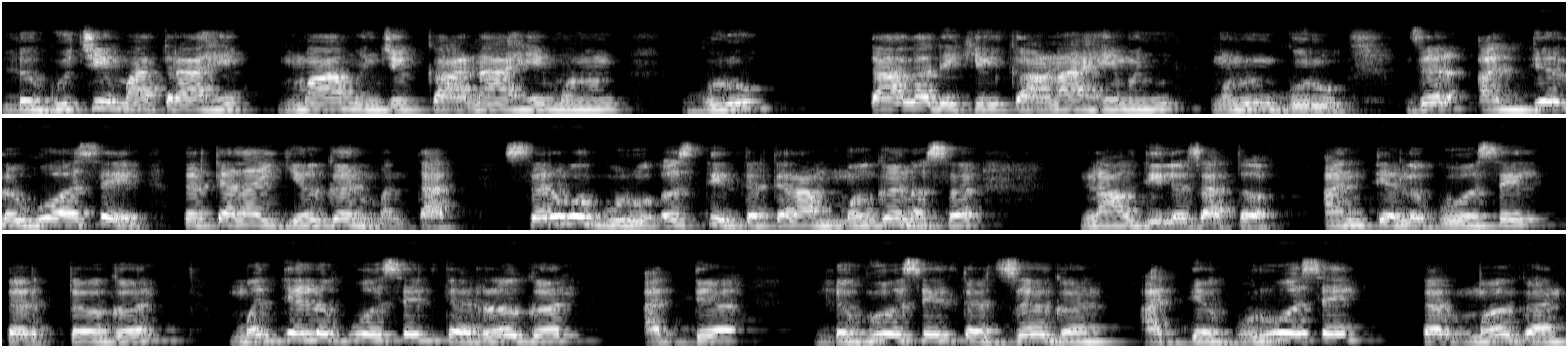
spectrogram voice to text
लघुची मात्रा आहे. मा म्हणजे काना आहे म्हणून गुरु. ताला देखील काना आहे म्हणून गुरु. जर आद्य लघु असेल तर त्याला यगन म्हणतात. सर्व गुरु असतील तर त्याला मगन असं नाव दिलं जातं. अंत्य लघु असेल तर तगन. मध्य लघु असेल तर रगन. आद्य लघु असेल तर जगन. आद्य गुरु असेल तर मगन.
